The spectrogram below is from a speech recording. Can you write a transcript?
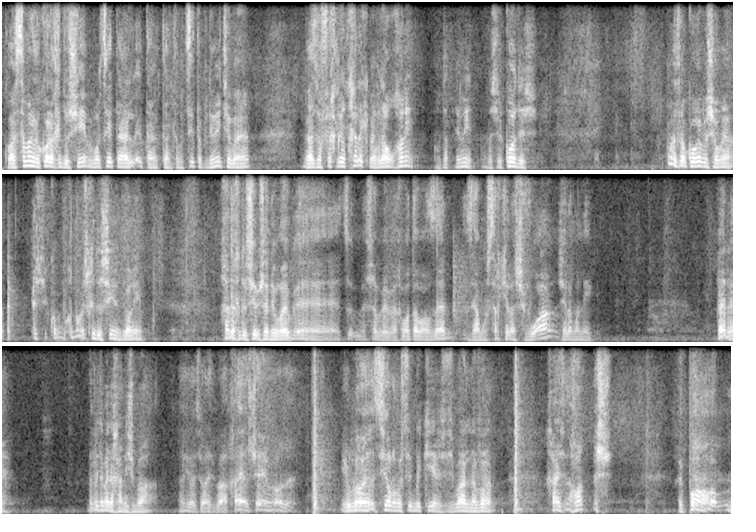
הוא היה שם לב לכל החידושים, ומוציא את התמצית הפנימית שבהם, ואז הופך להיות חלק מעבודה רוחנית, עבודה פנימית, עבודה של קודש. כל הזמן קורא ושומע. יש, כל, כל פעם יש חידושים, דברים. אחד החידושים שאני רואה עכשיו בחברת הברזל, זה המושג של השבועה של המנהיג. פלא. דוד המלך. דוד המלך נשבע, חי השם, לא זה. אם לא, סיור לא משלים בקיר, שנשבע על נבל. חי, נכון? יש. ופה, מ-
